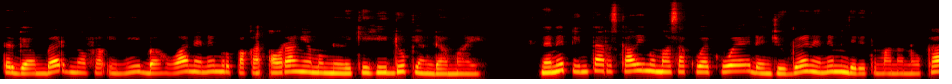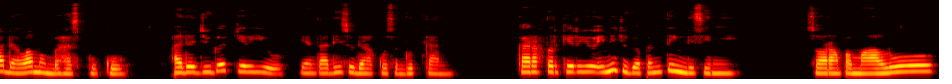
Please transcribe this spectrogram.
tergambar di novel ini bahwa nenek merupakan orang yang memiliki hidup yang damai. Nenek pintar sekali memasak kue-kue dan juga nenek menjadi teman Nanoka dalam membahas buku. Ada juga Kiryu yang tadi sudah aku sebutkan. Karakter Kiryu ini juga penting di sini. Seorang pemalu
